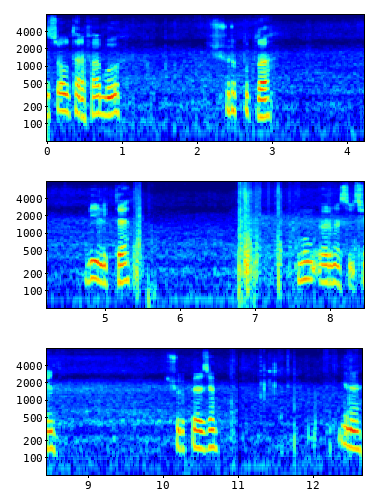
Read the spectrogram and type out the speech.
sol tarafa bu şuruplukla birlikte mum örmesi için şurup vereceğim. Yine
